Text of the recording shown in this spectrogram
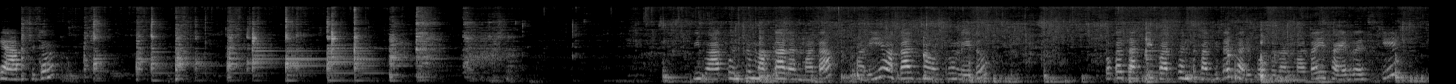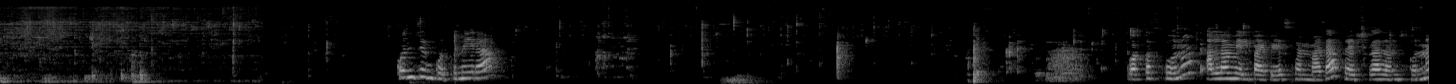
క్యాప్సికమ్. ఇవి బాగా కొంచెం మగ్గాలన్నమాట. మరీ మగ్గాల్సిన అవసరం లేదు. ఒక థర్టీ పర్సెంట్ మగ్గితే సరిపోతుంది అనమాట ఈ ఫ్రైడ్ రైస్కి. కొంచెం కొత్తిమీర. ఒక్క స్పూను అల్లం వెల్లిపాయ పేస్ట్ అనమాట ఫ్రెష్గా దంచుకున్న.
